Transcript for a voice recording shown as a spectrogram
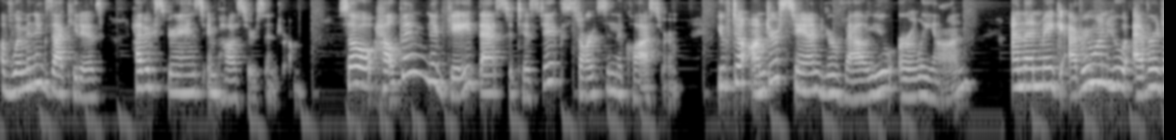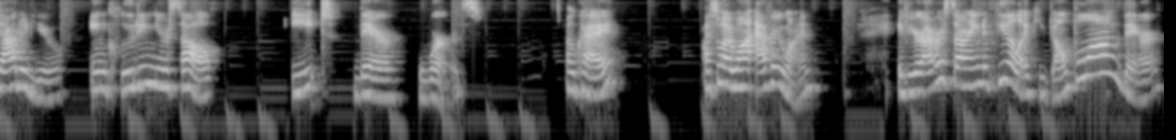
of women executives have experienced imposter syndrome. So, helping negate that statistic starts in the classroom. You have to understand your value early on and then make everyone who ever doubted you, including yourself, eat their words. Okay? So, I want everyone, if you're ever starting to feel like you don't belong there,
